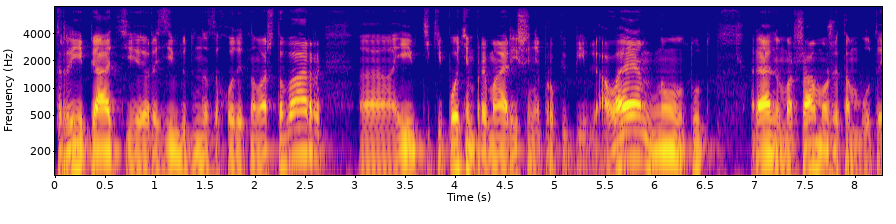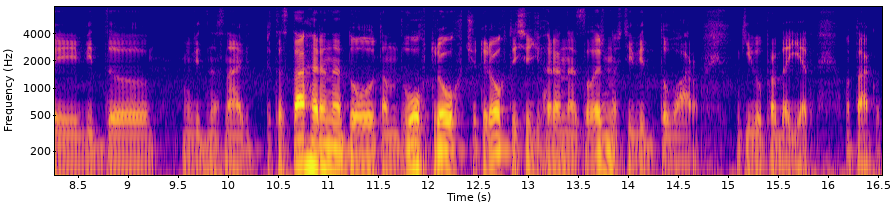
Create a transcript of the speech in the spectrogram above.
3-5 разів людина заходить на ваш товар е, і тільки потім приймає рішення про купівлю. Але ну, тут реально маржа може там бути від е, від не знаю, від 500 гривень до там 2, 3, 4 тисяч гривень, в залежності від товару, який ви продаєте. Отак от.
